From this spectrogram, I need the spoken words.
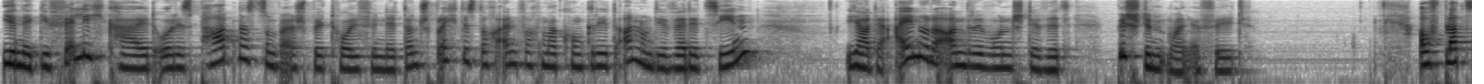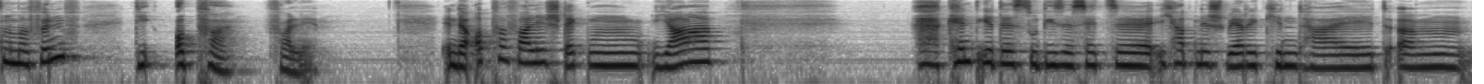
ihr eine Gefälligkeit eures Partners zum Beispiel toll findet, dann sprecht es doch einfach mal konkret an und ihr werdet sehen, ja, der ein oder andere Wunsch, der wird bestimmt mal erfüllt. Auf Platz Nummer 5 die Opferfalle. In der Opferfalle stecken, ja, kennt ihr das, so diese Sätze, ich hatte eine schwere Kindheit, ähm,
